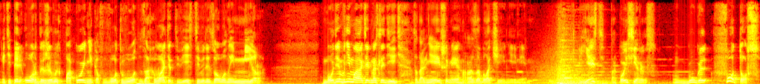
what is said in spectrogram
И теперь орды живых покойников вот-вот захватят весь цивилизованный мир. Будем внимательно следить за дальнейшими разоблачениями. Есть такой сервис Google Photos.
